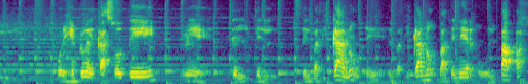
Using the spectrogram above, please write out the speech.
Y, por ejemplo, en el caso de, eh, del, Vaticano, eh, el Vaticano va a tener, o el Papa,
